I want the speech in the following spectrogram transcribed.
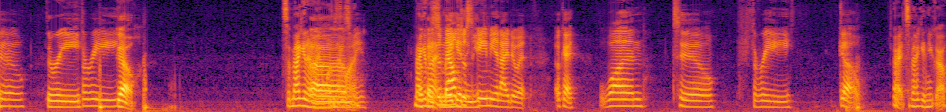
two, three, three. go. So Megan and I won uh, that one. me. Megan okay, and I. So So now Megan, just you- Amy and I do it. Okay. One, two, three, go. All right, so Megan, you go.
